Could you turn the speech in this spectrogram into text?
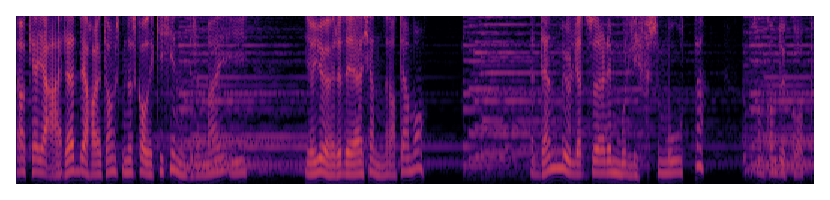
ja ok, jeg er redd, jeg har litt angst, men det skal ikke hindre meg i, i å gjøre det jeg kjenner at jeg må. Det er den muligheten, så det er det mo- livsmotet som kan dukke opp,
